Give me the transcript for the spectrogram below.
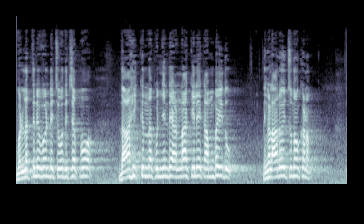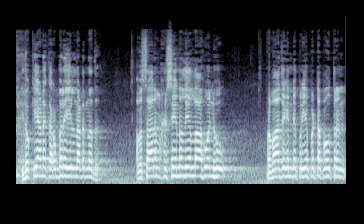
വെള്ളത്തിന് വേണ്ടി ചോദിച്ചപ്പോൾ ദാഹിക്കുന്ന കുഞ്ഞിന്റെ അണ്ണാക്കിലേക്ക് അമ്പെയ്തു നിങ്ങൾ ആലോചിച്ച് നോക്കണം. ഇതൊക്കെയാണ് കർബലയിൽ നടന്നത്. അവസാനം ഹുസൈൻ അലി അള്ളാഹു അൻഹു പ്രവാചകന്റെ പ്രിയപ്പെട്ട പൗത്രൻ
